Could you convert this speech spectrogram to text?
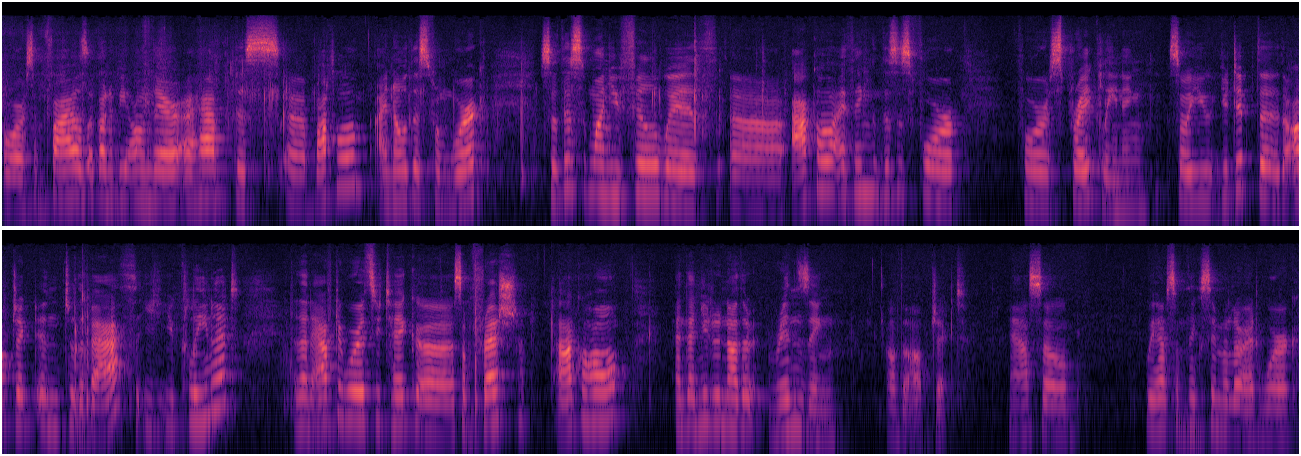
or some files are going to be on there. I have this uh, bottle. I know this from work. So this one you fill with uh, alcohol. I think this is for for spray cleaning. So you, you dip the, the object into the bath, you, you clean it, and then afterwards you take uh, some fresh alcohol, and then you do another rinsing of the object. Yeah, so we have something similar at work.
